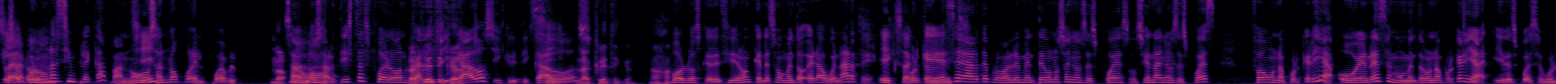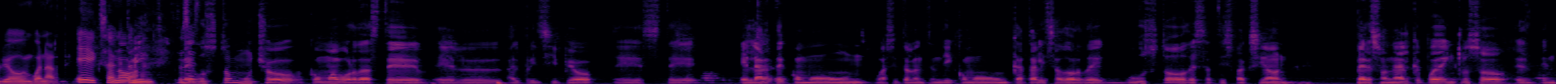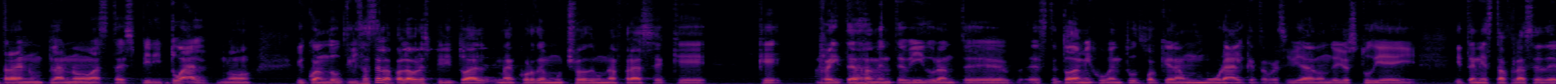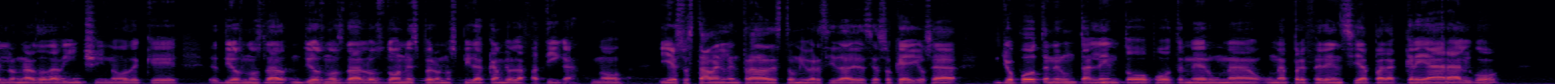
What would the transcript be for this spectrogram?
claro. por una simple capa, ¿no? O sea, no por el pueblo. No. O sea, los artistas fueron calificados y criticados. la crítica. Por los que decidieron que en ese momento era buen arte. Exacto. Porque ese arte probablemente unos años después o 100 años después fue una porquería. O en ese momento era una porquería y después se volvió un buen arte. Exactamente. me gustó mucho cómo abordaste el, al principio este, el arte como un, o así te lo entendí, como un catalizador de gusto o de satisfacción personal que puede incluso eh, entrar en un plano hasta espiritual, ¿no? Y cuando utilizaste la palabra espiritual, me acordé mucho de una frase que, que reiteradamente vi durante este, toda mi juventud, porque era un mural que te recibía donde yo estudié y, y tenía esta frase de Leonardo da Vinci, ¿no? De que eh, Dios nos, da, Dios nos da los dones, pero nos pide a cambio la fatiga, ¿no? Y eso estaba en la entrada de esta universidad y decías, ok, o sea, yo puedo tener un talento, puedo tener una, una, preferencia para crear algo,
